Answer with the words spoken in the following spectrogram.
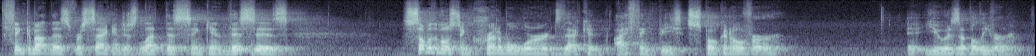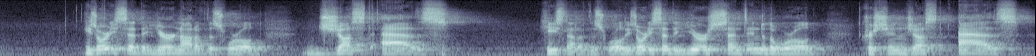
think about this for a second, just let this sink in, this is some of the most incredible words that could, I think, be spoken over eh, you as a believer. He's already said that you're not of this world just as he's not of this world. He's already said that you're sent into the world, Christian, just as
